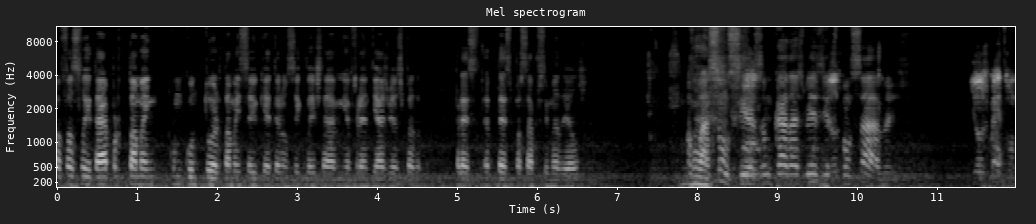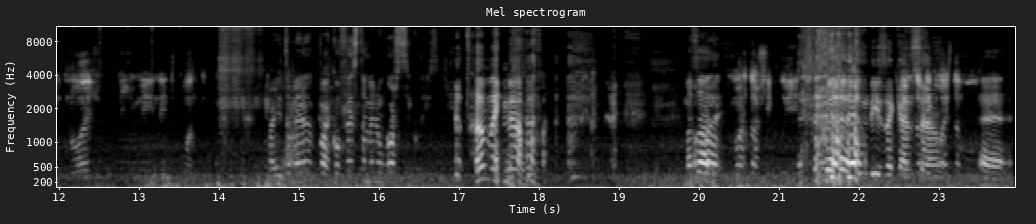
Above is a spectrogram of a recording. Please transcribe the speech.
para facilitar, porque também, como condutor, também sei o que é ter um ciclista à minha frente e às vezes pa- parece, apetece passar por cima deles. Opa, Mas- são seres um bocado às vezes irresponsáveis. E eles metem um nojo, nem, nem, nem te conto. Pá, eu também, pá, confesso que também não gosto de ciclistas. Eu também não. Mas olha, Morto aos ciclistas. Como diz a canção. é,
